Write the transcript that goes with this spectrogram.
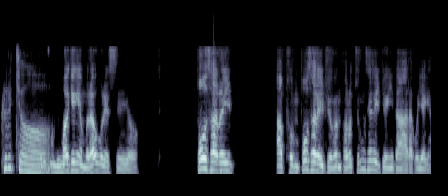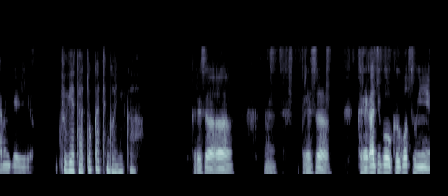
그렇죠. 유마경에 뭐라고 그랬어요? 보살의 아픔, 보살의 병은 바로 중생의 병이다라고 이야기하는 거예요. 그게 다 똑같은 거니까. 그래서, 어, 그래서, 그래가지고 그 고통이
